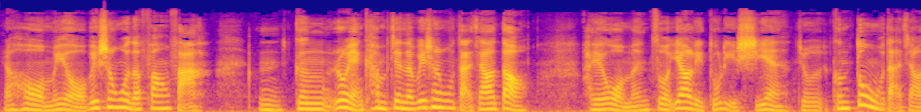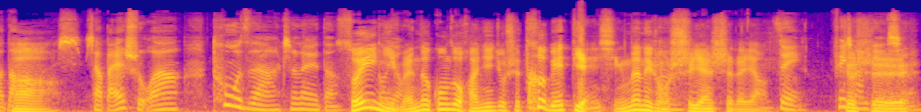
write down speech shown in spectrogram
然后我们有微生物的方法，嗯，跟肉眼看不见的微生物打交道，还有我们做药理毒理实验，就跟动物打交道，啊小白鼠啊、兔子啊之类的。所以你们的工作环境就是特别典型的那种实验室的样子。对非就是常典型，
